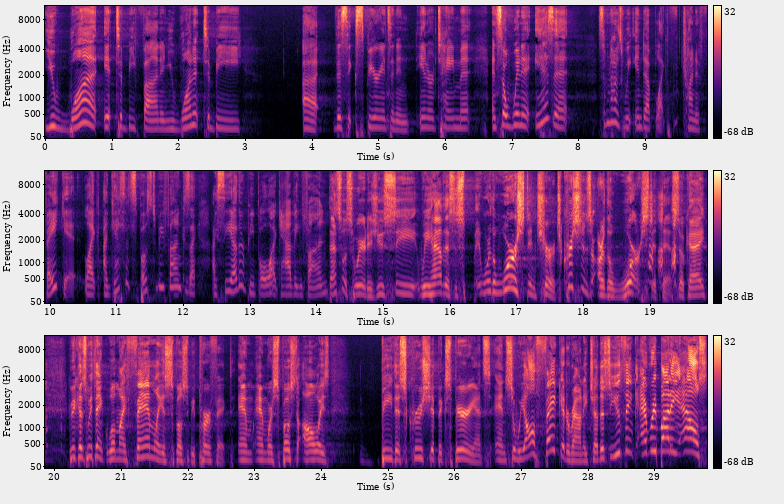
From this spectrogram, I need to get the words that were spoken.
you want it to be fun and you want it to be uh, this experience and in entertainment. And so when it isn't, sometimes we end up like trying to fake it. Like, I guess it's supposed to be fun because I, I see other people like having fun. That's what's weird is you see we have this we're the worst in church. Christians are the worst at this, okay? because we think, well, my family is supposed to be perfect and and we're supposed to always be this cruise ship experience. And so we all fake it around each other. So you think everybody else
